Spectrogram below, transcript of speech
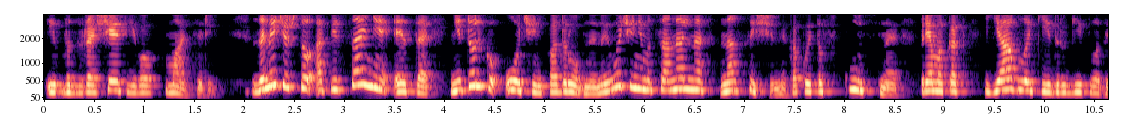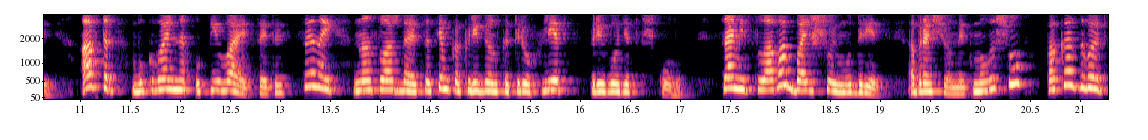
и возвращают его матери. Замечу, что описание это не только очень подробное, но и очень эмоционально насыщенное, какое-то вкусное, прямо как яблоки и другие плоды. Автор буквально упивается этой сценой, наслаждается тем, как ребенка трех лет приводят в школу. Сами слова большой мудрец, обращенные к малышу, показывают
